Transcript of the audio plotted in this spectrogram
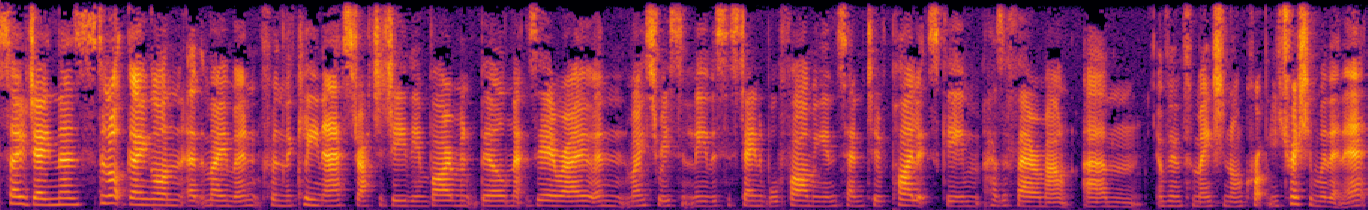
So, Jane, there's a lot going on at the moment from the Clean Air Strategy, the Environment Bill, Net Zero, and most recently the Sustainable Farming Incentive Pilot Scheme has a fair amount um, of information on crop nutrition within it.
